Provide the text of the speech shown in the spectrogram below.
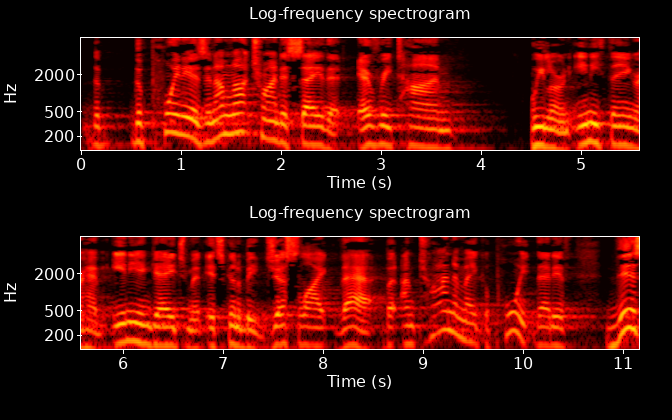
the, the point is, and I'm not trying to say that every time we learn anything or have any engagement, it's going to be just like that. But I'm trying to make a point that if this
